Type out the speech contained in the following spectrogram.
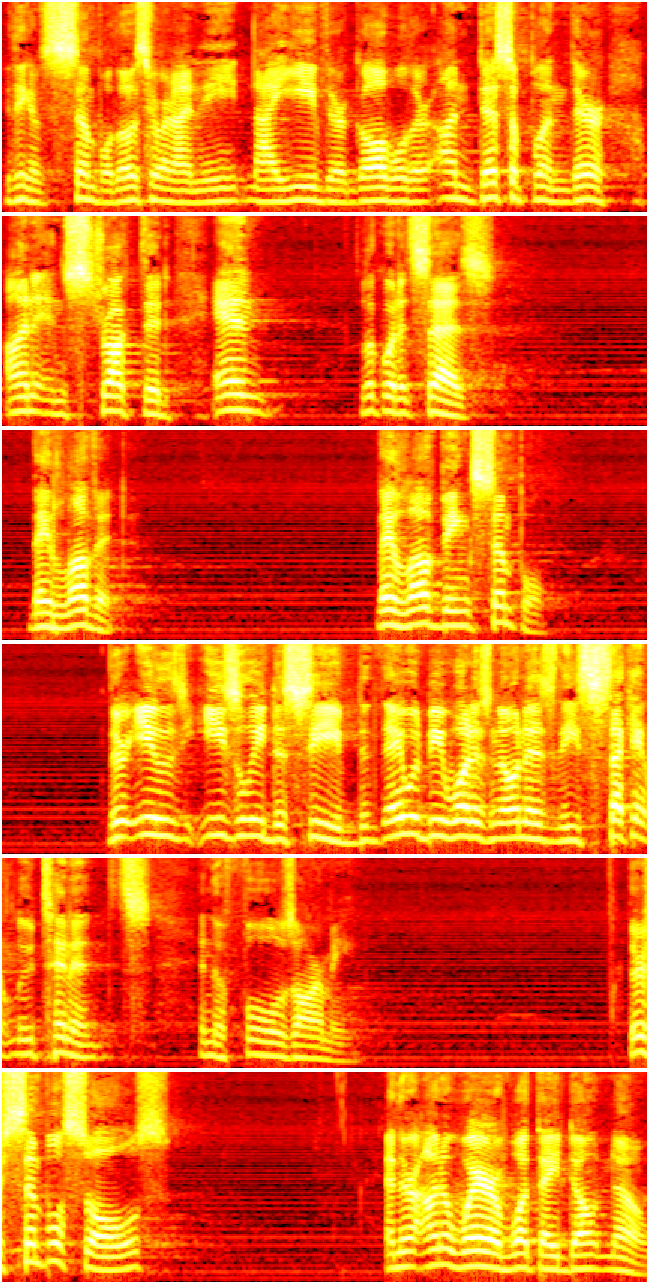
You think of simple, those who are naive, they're gullible, they're undisciplined, they're uninstructed. And look what it says they love it. They love being simple. They're easily deceived. They would be what is known as the second lieutenants in the fool's army. They're simple souls and they're unaware of what they don't know.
